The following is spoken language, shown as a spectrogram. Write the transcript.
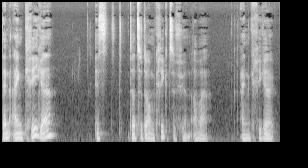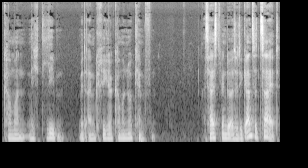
Denn ein Krieger ist dazu da, um Krieg zu führen, aber einen Krieger kann man nicht lieben. Mit einem Krieger kann man nur kämpfen. Das heißt, wenn du also die ganze Zeit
